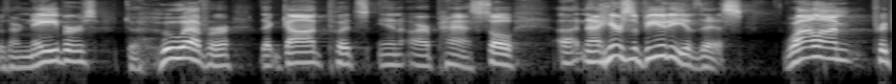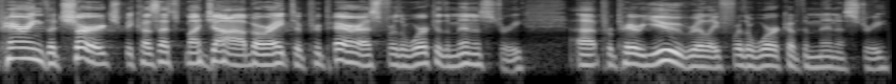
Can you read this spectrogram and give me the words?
with our neighbors, to whoever that God puts in our path. So uh, now here's the beauty of this. While I'm preparing the church, because that's my job, all right, to prepare us for the work of the ministry, uh, prepare you really for the work of the ministry.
